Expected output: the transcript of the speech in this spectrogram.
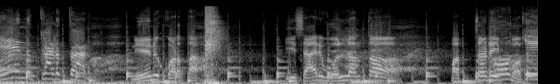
నేను కడతాను. నేను కొడతా. ఈసారి ఒళ్ళంతా పచ్చడైపో ఓకే.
